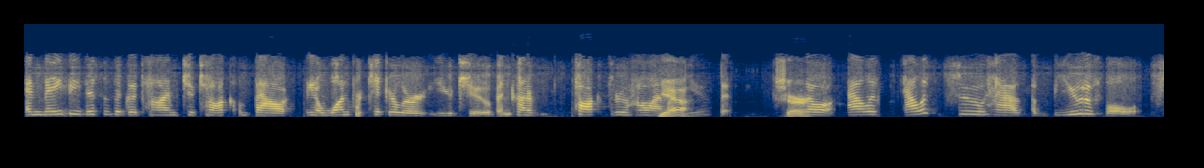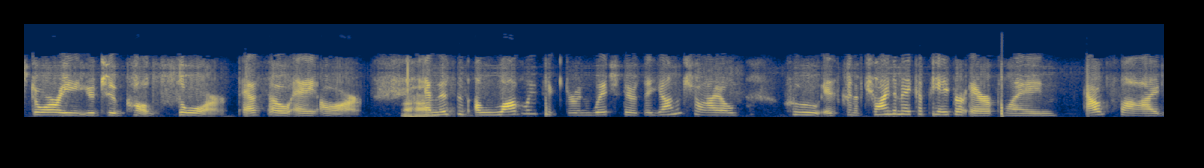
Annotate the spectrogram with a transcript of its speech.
And maybe this is a good time to talk about, you know, one particular YouTube and kind of talk through how I yeah. might use it. Sure. So Alyce Alyce Tzue has a beautiful story YouTube called Soar, S O A R. Uh-huh. And this is a lovely picture in which there's a young child who is kind of trying to make a paper airplane outside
